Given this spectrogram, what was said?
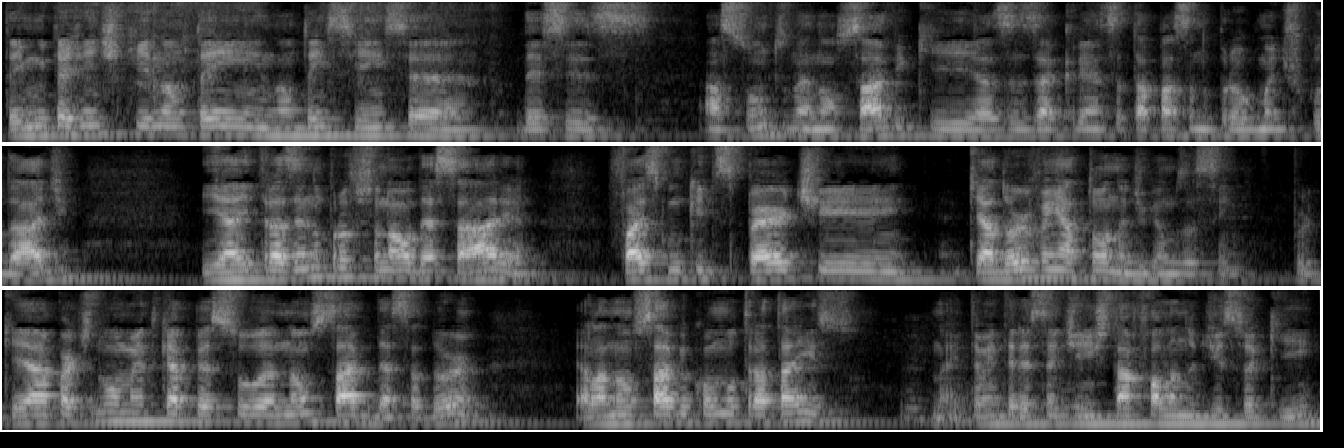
tem muita gente que não tem, não tem ciência desses assuntos, né? Não sabe que às vezes a criança está passando por alguma dificuldade e aí, trazendo um profissional dessa área, faz com que desperte, que a dor venha à tona, digamos assim. Porque a partir do momento que a pessoa não sabe dessa dor, ela não sabe como tratar isso. Uhum. Né? Então é interessante a gente estar tá falando disso aqui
